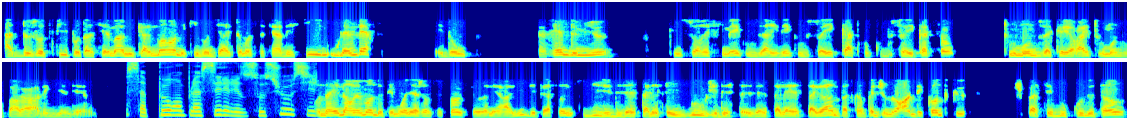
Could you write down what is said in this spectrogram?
à deux autres filles potentiellement amicalement, mais qui vont directement se faire des filles ou l'inverse. Et donc, rien de mieux qu'une soirée filmée, que vous arrivez, que vous soyez quatre ou que vous soyez 400, tout le monde vous accueillera et tout le monde vous parlera avec bienveillance. Ça peut remplacer les réseaux sociaux aussi. On a énormément de témoignages en ce sens et on en est ravis. Des personnes qui disent j'ai désinstallé Facebook, j'ai désinstallé Instagram parce qu'en fait je me rendais compte que je passais beaucoup de temps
